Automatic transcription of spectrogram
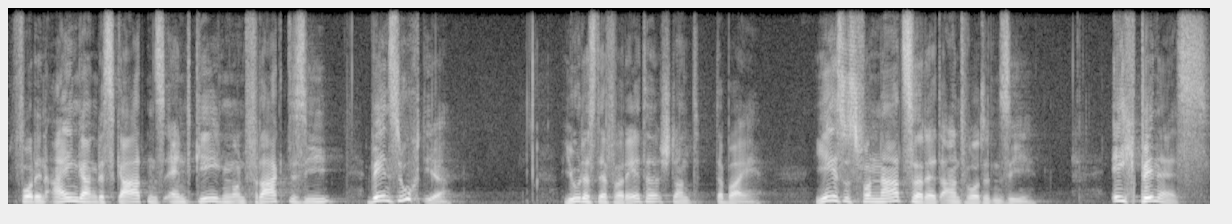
vor den Eingang des Gartens entgegen und fragte sie, wen sucht ihr? Judas der Verräter stand dabei. Jesus von Nazareth, antworteten sie. Ich bin es,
